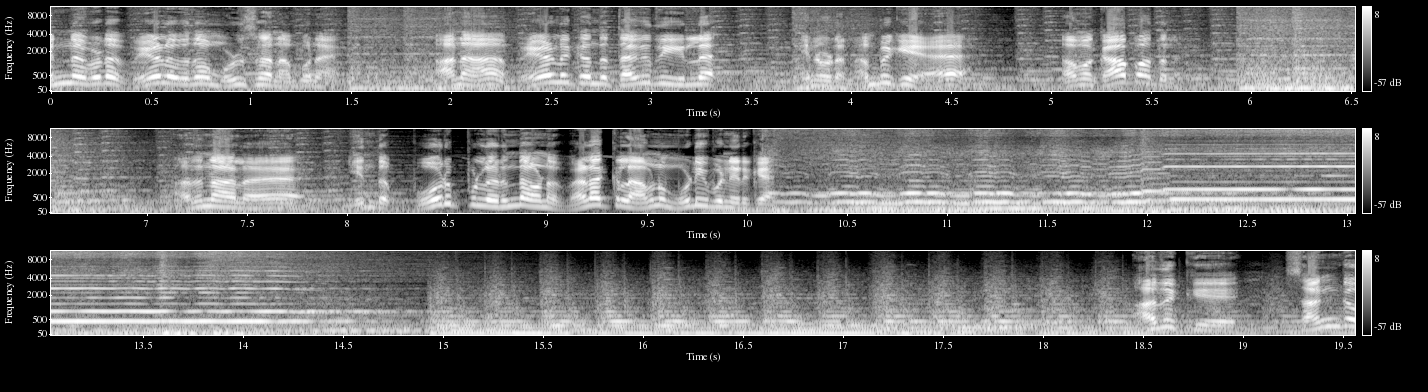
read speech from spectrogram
என்னை விட வேலுவை தான் முழுசா நம்புனேன். ஆனா வேலுக்கு அந்த தகுதி இல்ல. என்னோட நம்பிக்கைய அவன் காப்பாத்தல அதனால இந்த பொறுப்புல இருந்து அவனை விளக்கலாம்னு முடிவு பண்ணிருக்கேன். அதுக்கு சங்க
